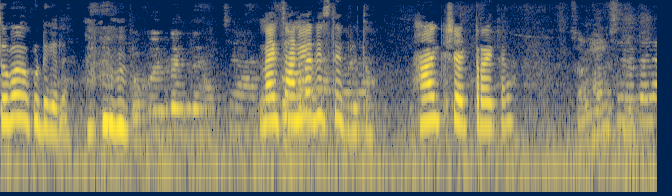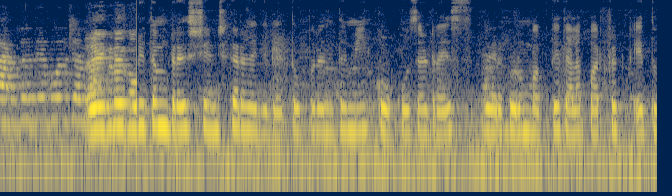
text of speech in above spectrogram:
तो बघा कुठे गेला. कोको इकडे इकडे? नाही चांगला दिसतोय प्रीतम. हा एक शर्ट ट्राय करा. प्रीतम ड्रेस चेंज करायला गेले. तोपर्यंत मी कोकोचा ड्रेस वेअर करून बघते त्याला परफेक्ट येतो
